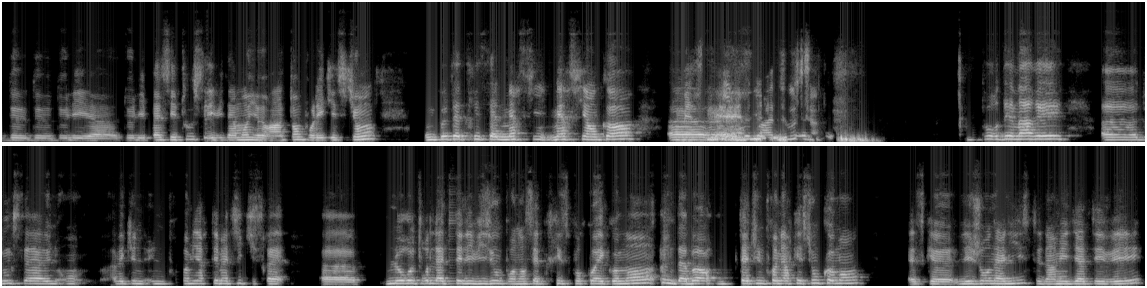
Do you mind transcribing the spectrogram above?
de, de, les, euh, de, les, passer tous. Et évidemment, il y aura un temps pour les questions. Donc, peut-être, Christelle, merci, merci encore. merci, à tous. Pour démarrer, donc avec une, une, première thématique qui serait le retour de la télévision pendant cette crise, pourquoi et comment D'abord, peut-être une première question, comment est-ce que les journalistes d'un média TV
